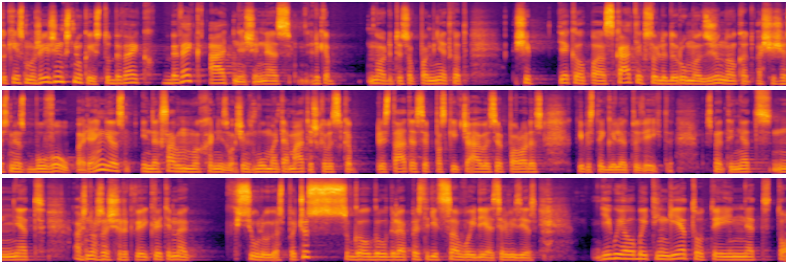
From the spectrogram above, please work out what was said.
tokiais mažais žingsniukais, tu beveik, beveik atneši, nes reikia noriu tiesiog paminėti, kad šiaip tiek LPSK, tiek solidarumas žino, kad aš iš esmės buvau parengęs indeksavimo mechanizmą. Aš jiems buvau matematiškai viską pristatęs ir paskaičiavęs ir parodęs, kaip jis tai galėtų veikti. Pasme, tai net, net, aš nors aš ir kvietime siūliau juos pačius gal gal galia pristatyti savo idėjas ir vizijas. Jeigu jie labai tingėtų, tai net to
